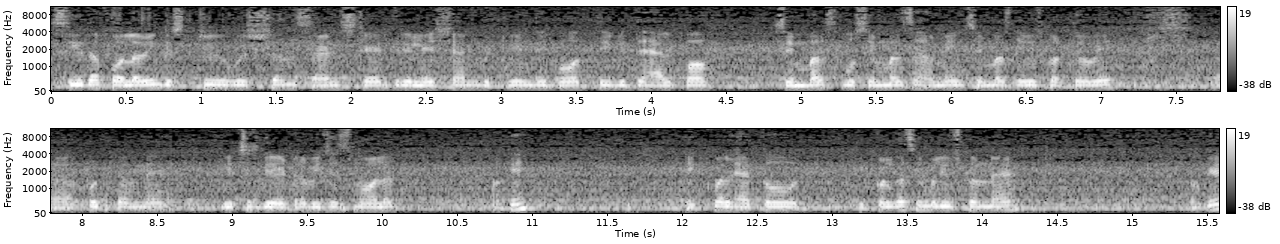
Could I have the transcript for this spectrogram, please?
see the following distributions and state the relation between the both the with the help of symbols वो symbols है हमें symbols का यूज़ करते हुए पुट करने which is greater which is smaller okay equal है तो इक्वल का सिंबल यूज़ करना है ओके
